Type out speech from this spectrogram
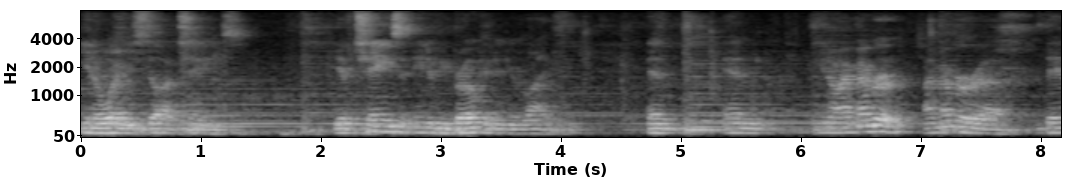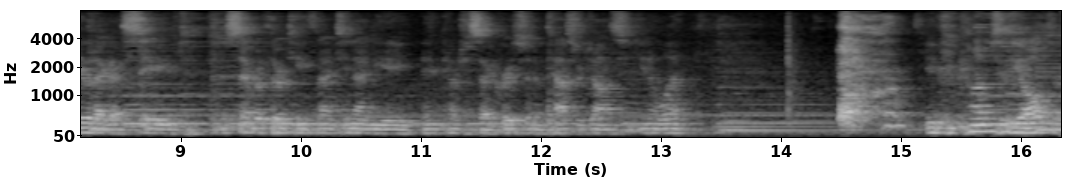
you know what? You still have chains. You have chains that need to be broken in your life. And and you know, I remember I remember uh, the day that I got saved, December thirteenth, nineteen ninety eight, in Countryside Christian, and Pastor Johnson. You know what? If you come to the altar,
